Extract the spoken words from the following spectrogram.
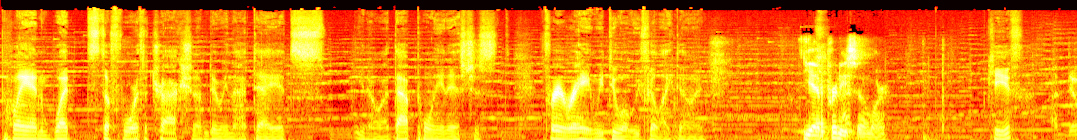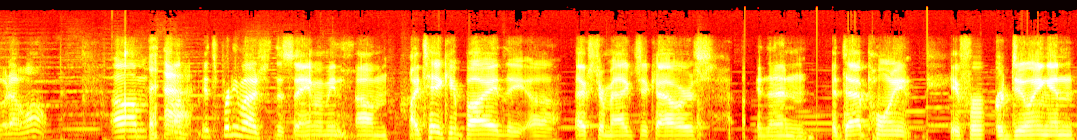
plan what's the fourth attraction I'm doing that day. It's you know at that point it's just free reign. We do what we feel like doing. Yeah, pretty similar. Keith, I do what I want. Um, uh, it's pretty much the same. I mean, um, I take it by the uh, extra magic hours, and then at that point, if we're, we're doing an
